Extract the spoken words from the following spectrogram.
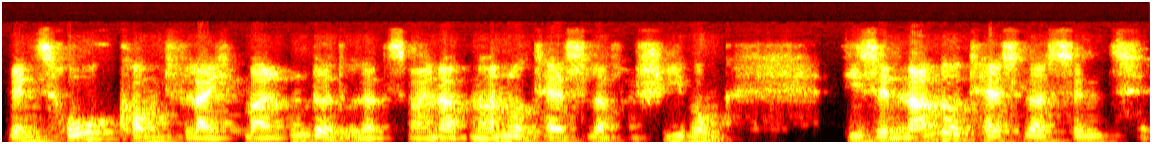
wenn es hochkommt, vielleicht mal 100 oder 200 Nanotesla Verschiebung. Diese Nanotesla sind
